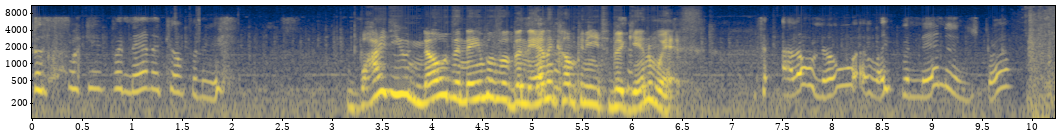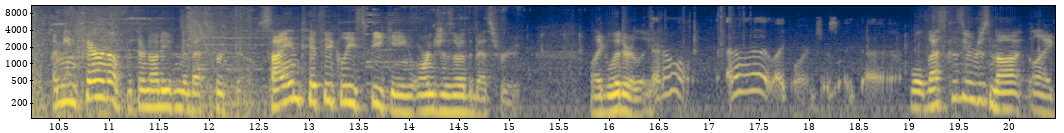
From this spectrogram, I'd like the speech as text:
The fucking banana company. Why do you know the name of a banana company to begin with? I don't know. I like bananas, bro. I mean, fair enough, but they're not even the best fruit though. Scientifically speaking, oranges are the best fruit. Like literally. I don't. I don't really like oranges like that. Well, that's because you're just not like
